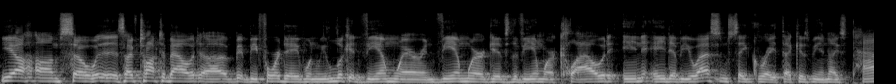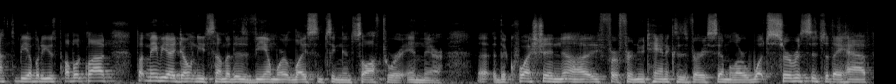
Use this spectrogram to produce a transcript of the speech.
Yeah, um, so as I've talked about uh, before, Dave, when we look at VMware and VMware gives the VMware cloud in AWS and say, great, that gives me a nice path to be able to use public cloud, but maybe I don't need some of this VMware licensing and software in there. Uh, the question uh, for, for Nutanix is very similar. What services do they have?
